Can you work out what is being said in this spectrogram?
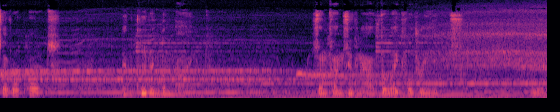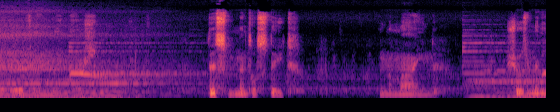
Several parts, including the mind. Sometimes you can have delightful dreams. This mental state in the mind shows many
